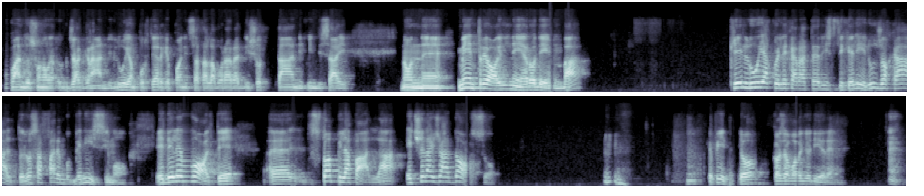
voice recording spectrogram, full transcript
quando sono già grandi. Lui è un portiere che poi ha iniziato a lavorare a 18 anni, quindi sai, non è... mentre ho il nero Demba che lui ha quelle caratteristiche lì, lui gioca alto e lo sa fare benissimo e delle volte eh, stoppi la palla e ce l'hai già addosso. Capito cosa voglio dire? Eh.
